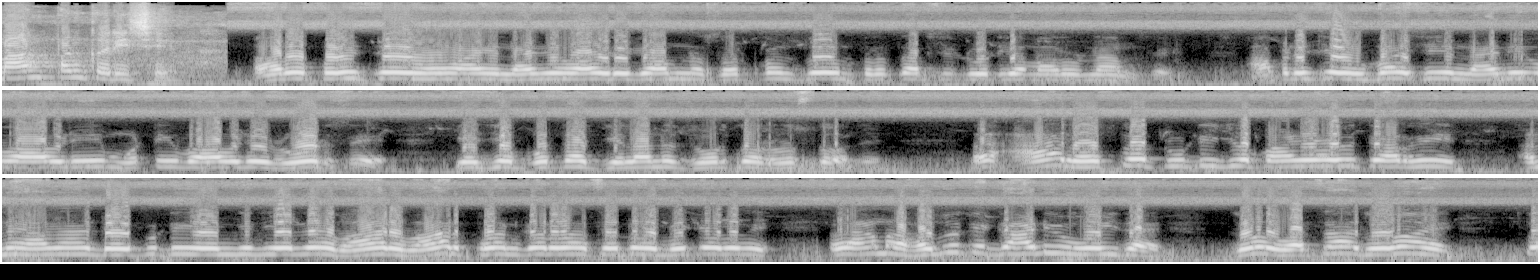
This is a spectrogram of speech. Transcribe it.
માંગ પણ કરી છે. મારો પરિચય હું અહીં નાની વાવડી ગામનો સરપંચ છું. પ્રતાપસિંહ ડોડિયા મારું નામ છે. આપણે જે ઊભા છીએ નાની વાવડી મોટી વાવડી રોડ છે, કે જે પોતા જિલ્લાનો જોડતો રસ્તો છે. આ રસ્તો તૂટી ગયો, પાણી આવ્યું ત્યારથી. અને આના ડેપ્યુટી એન્જિનિયરને વાર વાર ફોન કરવા છતાં મેટર હવે આમાં હજુ કે ગાડીઓ હોય જાય. જો વરસાદ હોય, તો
